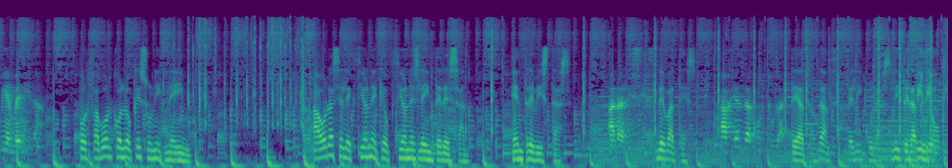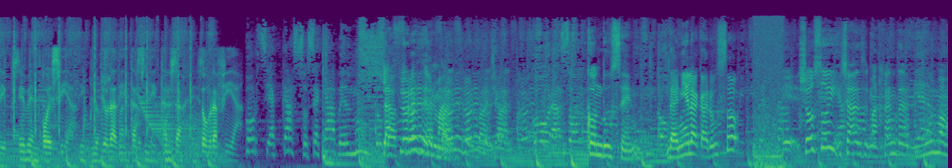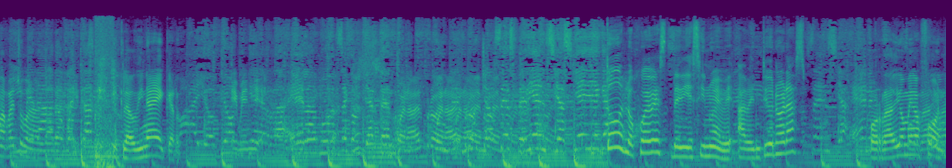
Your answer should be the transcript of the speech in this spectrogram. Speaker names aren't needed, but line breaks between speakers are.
Bienvenida. Por favor coloque su nickname. Ahora seleccione qué opciones le interesan. Entrevistas. Análisis. Debates. Agenda cultural. Teatro, danza, películas, literatura, videoclips, eventos, poesía, ciclos, lloraditas, citas, fotografía.
Por si acaso se acabe el mundo.
Las flores del mal. Conducen.
Daniela Caruso
Eh, yo soy ya semejante muy mamarracho para hablar
y Claudina Eckert.
Todos los jueves de 19 a 21 horas
Por Radio Megafón.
